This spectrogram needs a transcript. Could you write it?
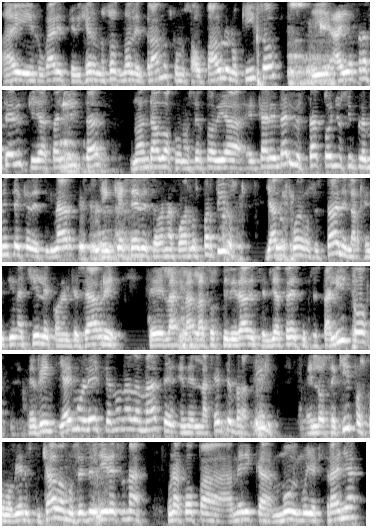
hay lugares que dijeron nosotros no le entramos, como Sao Paulo no quiso, y hay otras sedes que ya están listas, no han dado a conocer todavía. El calendario está, Toño, simplemente hay que designar en qué sedes se van a jugar los partidos. Ya los juegos están, en la Argentina-Chile con el que se abre eh, las hostilidades el día 13 pues está listo, en fin, y hay molestia, no nada más en, en, la gente en Brasil, en los equipos, como bien escuchábamos, es decir, es una, una Copa América muy, muy extraña,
